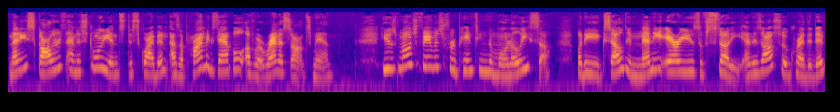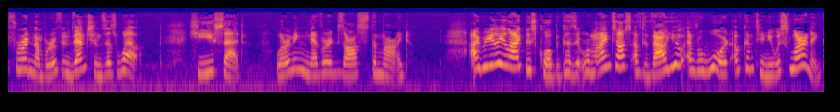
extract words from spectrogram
Many scholars and historians describe him as a prime example of a Renaissance man. He is most famous for painting the Mona Lisa, but he excelled in many areas of study and is also credited for a number of inventions as well. He said, Learning never exhausts the mind. I really like this quote because it reminds us of the value and reward of continuous learning.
